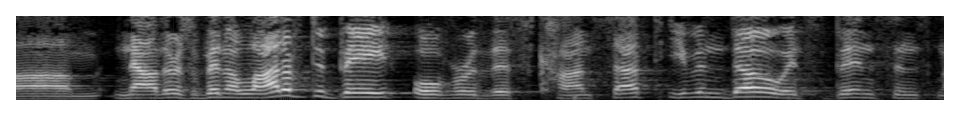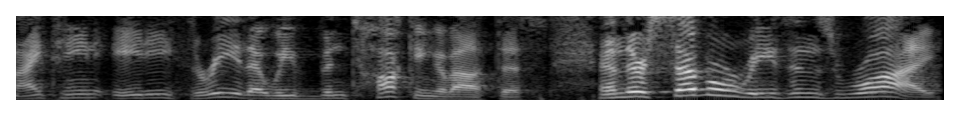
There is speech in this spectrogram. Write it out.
Um, now, there's been a lot of debate over this concept, even though it's been since 1983 that we've been talking about this. And there's several reasons why.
